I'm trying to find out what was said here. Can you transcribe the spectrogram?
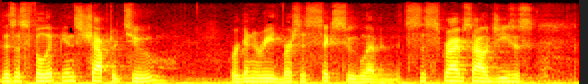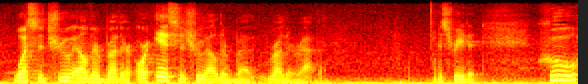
This is Philippians chapter 2. We're going to read verses 6 to 11. It describes how Jesus was the true elder brother, or is the true elder brother, rather. Let's read it. Who,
